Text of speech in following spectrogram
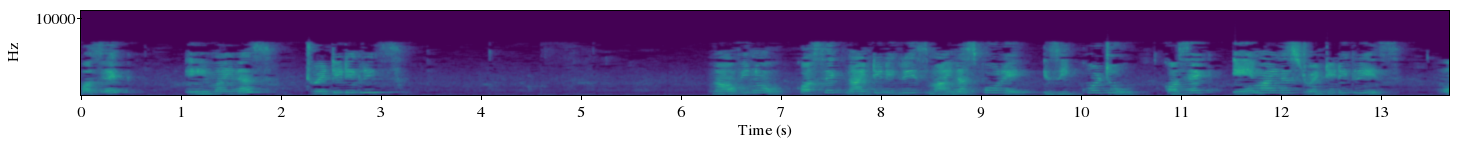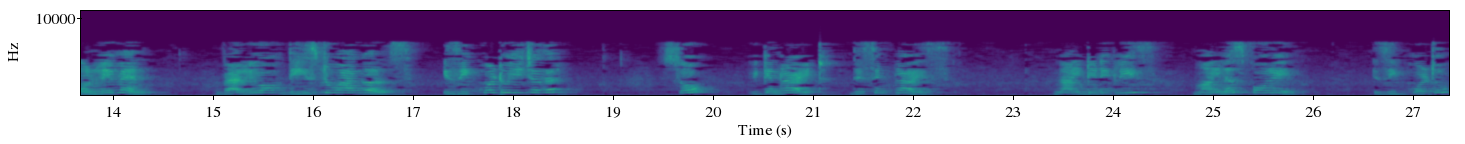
cosec a minus 20 degrees. Now we know cosec 90 degrees minus 4a is equal to cosec a minus 20 degrees only when value of these two angles is equal to each other. So we can write this implies 90 degrees minus 4a is equal to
